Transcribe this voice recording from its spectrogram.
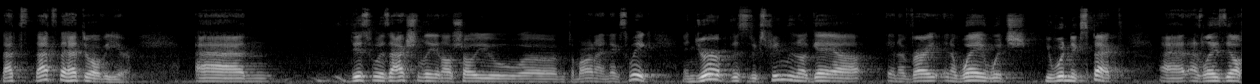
That's that's the heter over here. And this was actually, and I'll show you uh, tomorrow night, next week. In Europe, this is extremely nagea in a very in a way which you wouldn't expect. And as Leis Al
